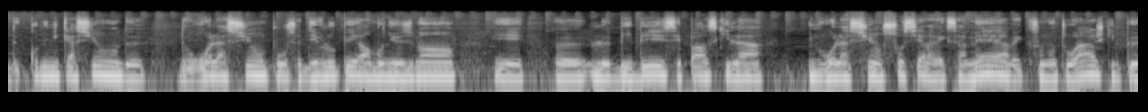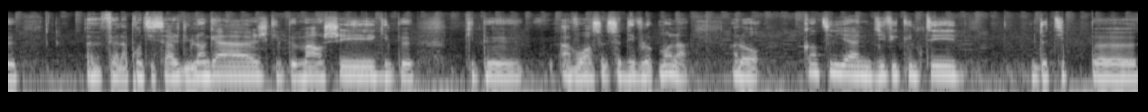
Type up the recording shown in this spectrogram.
de communication, de, relations pour se développer harmonieusement. Et euh, le bébé, c'est parce qu'il a une relation sociale avec sa mère, avec son entourage, qu'il peut euh, faire l'apprentissage du langage, qu'il peut marcher, qu'il peut, avoir ce, ce développement-là. Alors, quand il y a une difficulté de type, euh,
